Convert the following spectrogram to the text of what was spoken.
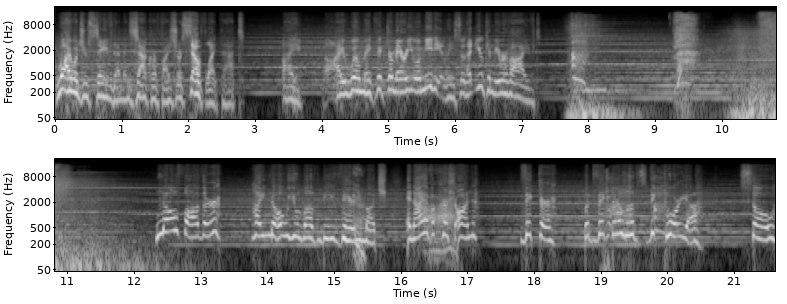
why would you save them and sacrifice yourself like that? I... I will make Victor marry you immediately so that you can be revived. no, father. I know you love me very much, and I have a crush ah. on Victor. But Victor loves Victoria. So,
